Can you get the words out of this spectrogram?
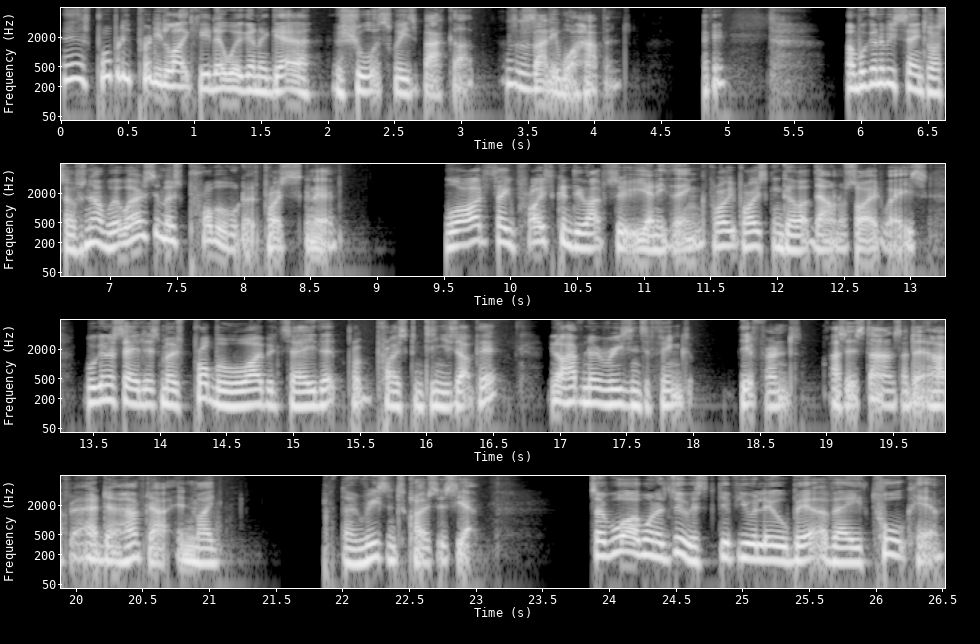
It's probably pretty likely that we're going to get a, a short squeeze back up. That's exactly what happened. Okay. And we're going to be saying to ourselves, now, where is it most probable that price is going to well, I'd say price can do absolutely anything. Price can go up, down, or sideways. We're going to say it's most probable. I would say that price continues up here. You know, I have no reason to think different as it stands. I don't have I don't have that in my no reason to close this yet. So what I want to do is give you a little bit of a talk here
